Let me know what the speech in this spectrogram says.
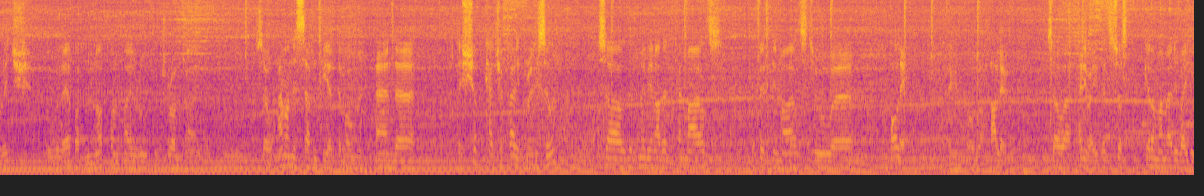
bridge over there, but not on my route to Trondheim. So I'm on the 70 at the moment, and uh, I should catch a ferry pretty soon. So there's maybe another 10 miles or 15 miles to uh, Halle, I think it's called, or Halle. So uh, anyway, let's just get on my merry way to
